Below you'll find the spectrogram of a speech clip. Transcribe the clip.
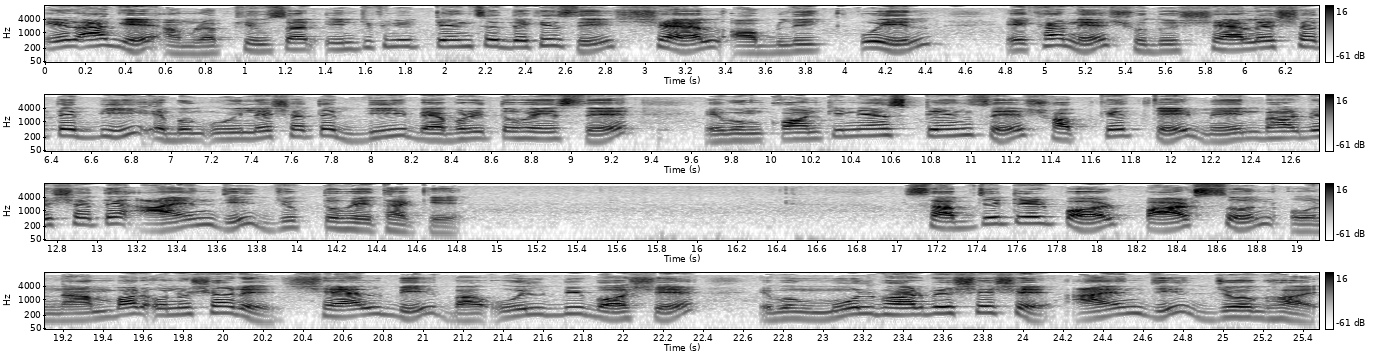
এর আগে আমরা ফিউচার ইনডিফিনিট টেন্সে দেখেছি শ্যাল অবলিক উইল এখানে শুধু শ্যালের সাথে বি এবং উইলের সাথে বি ব্যবহৃত হয়েছে এবং কন্টিনিউয়াস টেন্সে সব ক্ষেত্রেই মেইন ভার্বের সাথে আইএনজি যুক্ত হয়ে থাকে। সাবজেক্টের পর পার্সন ও নাম্বার অনুসারে শ্যাল বি বা উইল বি বসে এবং মূল ভার্বের শেষে আইএনজি যোগ হয়।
